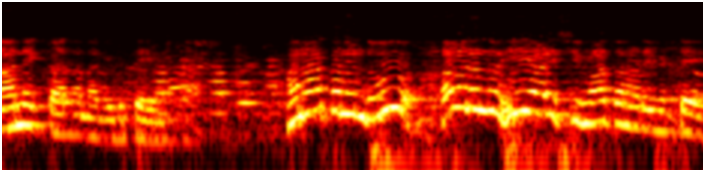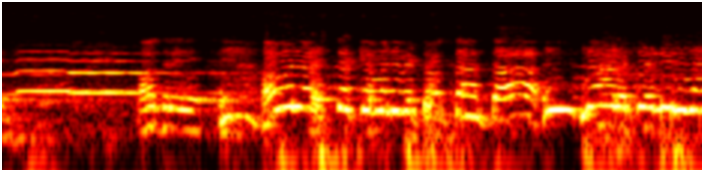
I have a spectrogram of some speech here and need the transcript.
ನಾನೇ ಕಾರಣನಾಗಿಬಿಟ್ಟೆ. ಅನಾಥನೆಂದು ಅವನನ್ನು ಹೀಯಾಳಿಸಿ ಮಾತನಾಡಿಬಿಟ್ಟೆ. ಆದ್ರೆ ಅವನು ಅಷ್ಟಕ್ಕೆ ಮನೆ ಬಿಟ್ಟು ಹೋಗ್ತಾ ಅಂತ ನಾನು ತಿಳಿದಿರಲಿಲ್ಲ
